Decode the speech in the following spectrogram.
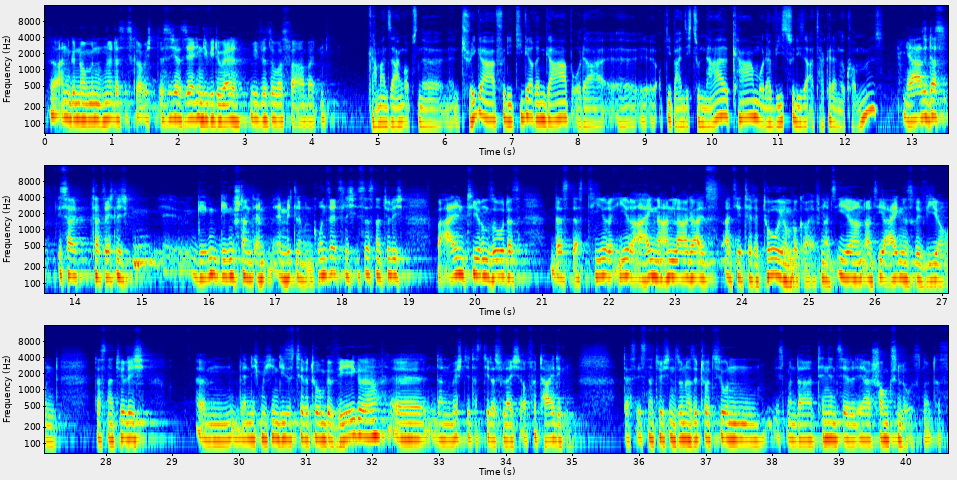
äh, angenommen. Ne, das ist, glaube ich, das ist ja sehr individuell, wie wir sowas verarbeiten. Kann man sagen, ob es eine, einen Trigger für die Tigerin gab oder äh, ob die beiden sich zu nahe kamen oder wie es zu dieser Attacke dann gekommen ist? Ja, also das ist halt tatsächlich äh, Gegenstand Ermittlungen. Grundsätzlich ist es natürlich bei allen Tieren so, dass dass, dass Tiere ihre eigene Anlage als, als ihr Territorium begreifen, als ihr, als ihr eigenes Revier. Und dass natürlich, ähm, wenn ich mich in dieses Territorium bewege, äh, dann möchte das Tier das vielleicht auch verteidigen. Das ist natürlich in so einer Situation, ist man da tendenziell eher chancenlos. Ne? Das,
